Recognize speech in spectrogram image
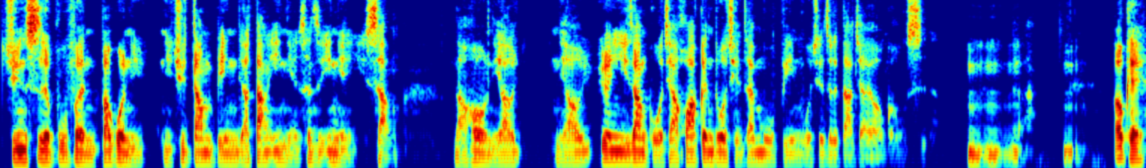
军事的部分，包括你你去当兵要当一年甚至一年以上，然后你要你要愿意让国家花更多钱在募兵，我觉得这个大家要有共识。嗯嗯嗯嗯，OK。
